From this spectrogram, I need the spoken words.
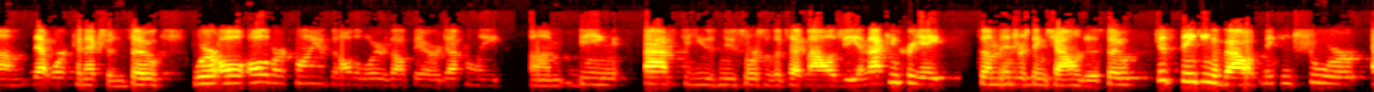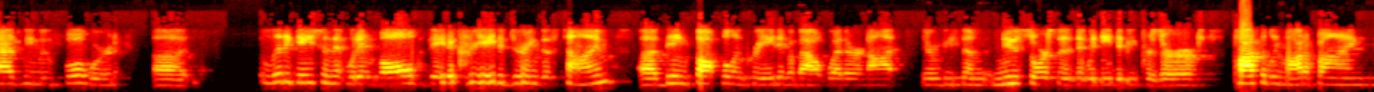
um, network connection. So we're all, all of our clients and all the lawyers out there are definitely um, being asked to use new sources of technology, and that can create some interesting challenges. So just thinking about making sure as we move forward, uh, litigation that would involve data created during this time uh, being thoughtful and creative about whether or not there would be some new sources that would need to be preserved, possibly modifying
